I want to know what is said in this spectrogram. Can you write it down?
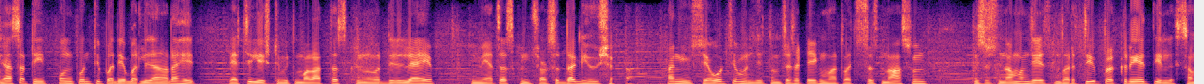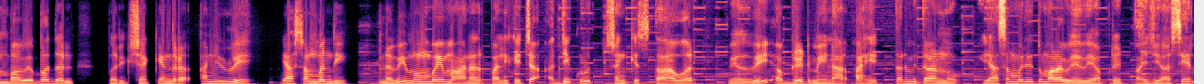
यासाठी कोणकोणती पदे भरली जाणार आहेत याची लिस्ट मी तुम्हाला आत्ता स्क्रीनवर दिलेली आहे. तुम्ही याचा स्क्रीनशॉटसुद्धा घेऊ शकता. आणि शेवटचे म्हणजे तुमच्यासाठी एक महत्त्वाची सूचना असून ती सूचना म्हणजेच भरती प्रक्रियेतील संभाव्य बदल परीक्षा केंद्र आणि वेळ यासंबंधी नवी मुंबई महानगरपालिकेच्या अधिकृत संकेतस्थळावर वेळोवेळी अपडेट मिळणार आहेत तर मित्रांनो यासंबंधी तुम्हाला वेळोवेळी अपडेट पाहिजे असेल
